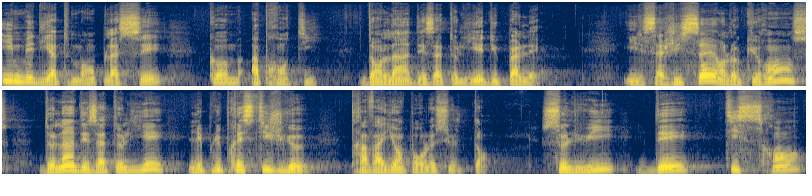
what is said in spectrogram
immédiatement placées comme apprentis dans l'un des ateliers du palais. Il s'agissait en l'occurrence de l'un des ateliers les plus prestigieux travaillant pour le sultan, celui des tisserands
